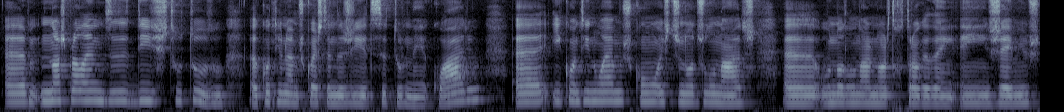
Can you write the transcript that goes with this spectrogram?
Uh, nós, para além de, disto tudo, uh, continuamos com esta energia de Saturno em Aquário uh, e continuamos com estes nodos lunares, o nodo lunar norte retrógrado em, em Gêmeos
